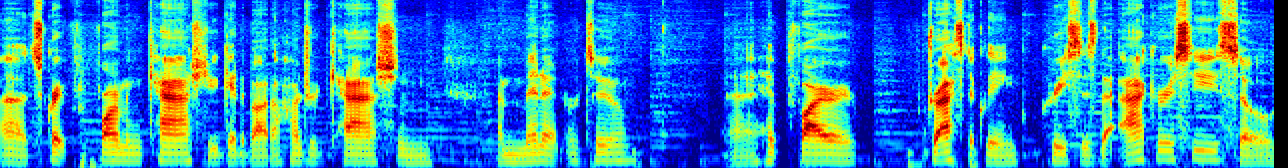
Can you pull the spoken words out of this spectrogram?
Uh, it's great for farming cash, you get about 100 cash in a minute or two. Uh, Hipfire drastically increases the accuracy, so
